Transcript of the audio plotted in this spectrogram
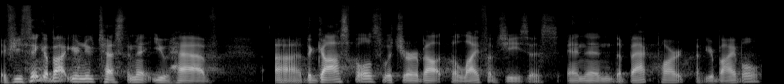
If you think about your New Testament, you have uh, the Gospels, which are about the life of Jesus, and then the back part of your Bible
